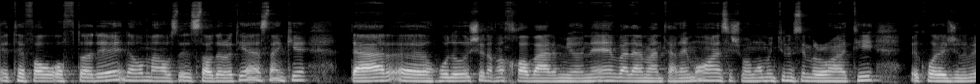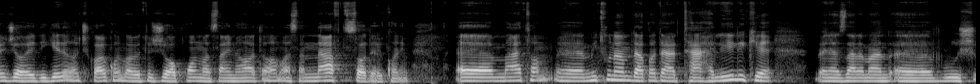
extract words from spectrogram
اتفاق افتاده در واقع مقاصد صادراتی هستن که در هلوش در خاورمیانه و در منطقه ما هستش و ما می‌تونستیم راحتی به کره جنوبی جای دیگه چیکار کنیم و به تو ژاپن مثلا اینها مثلا نفت صادر کنیم. من می‌تونم در تحلیلی که به نظر من روش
